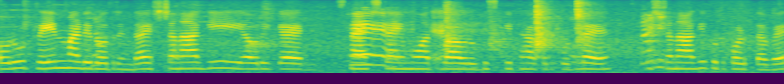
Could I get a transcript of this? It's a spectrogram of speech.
ಅವರು ಟ್ರೈನ್ ಮಾಡಿರೋದ್ರಿಂದ ಎಷ್ಟು ಚೆನ್ನಾಗಿ ಅವರಿಗೆ ಸ್ನ್ಯಾಕ್ಸ್ ಟೈಮು ಅಥವಾ ಅವರು ಬಿಸ್ಕಿಟ್ ಹಾಕಿದ ಕೂಡಲೇ ಎಷ್ಟು ಚೆನ್ನಾಗಿ ಕುತ್ಕೊಳ್ತವೆ.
